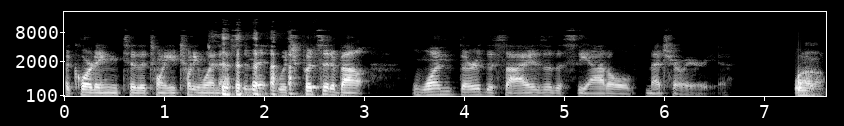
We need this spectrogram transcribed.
according to the 2021 estimate, which puts it about one third the size of the Seattle metro area. Wow.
